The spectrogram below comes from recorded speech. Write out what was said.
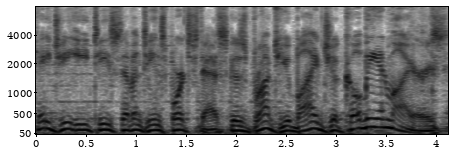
KGET 17 Sports Desk is brought to you by Jacoby and Meyers.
